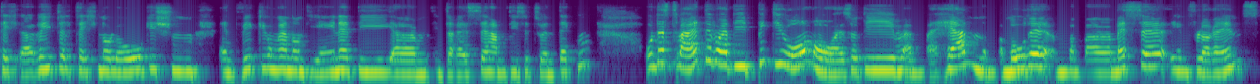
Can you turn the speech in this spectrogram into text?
äh, Retail-technologischen Entwicklungen und jene, die ähm, Interesse haben, diese zu entdecken. Und das zweite war die Pitti Uomo, also die ähm, Herrenmode-Messe in Florenz,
